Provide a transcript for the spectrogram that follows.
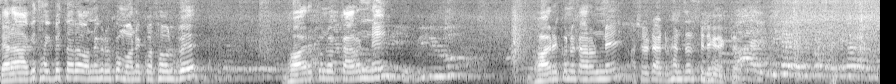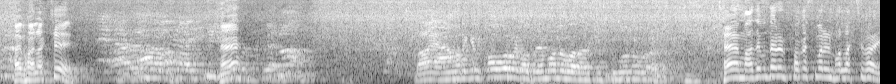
যারা আগে থাকবে তারা অনেক রকম অনেক কথা বলবে। ভয়ের কোনো কারণ নেই। ভয়ের কোনো কারণ নেই। আসলে একটা অ্যাডভেঞ্চার ছিল একটা। ভাই ভয় লাগছে? হ্যাঁ? ভাই আমার কেন খবরের কথা মনে করো আর কিছু মনে করো না। হ্যাঁ মাঝে মধ্যে ফোকাস মারেন ভালো লাগছে ভাই।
